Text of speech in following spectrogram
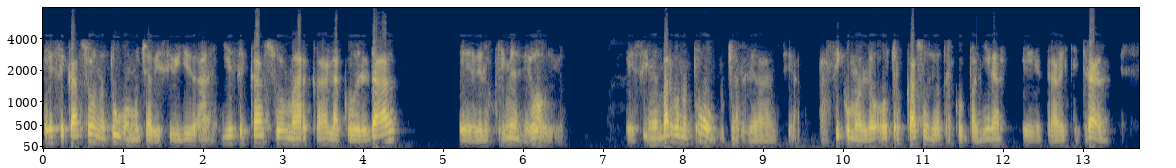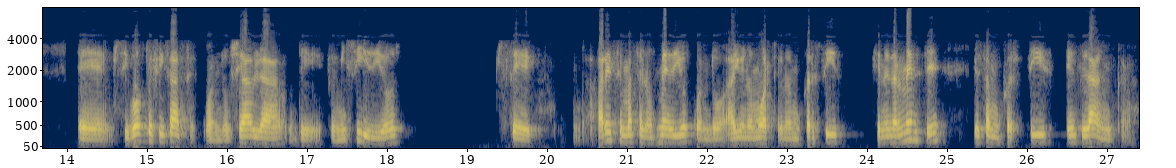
ese caso no tuvo mucha visibilidad y ese caso marca la crueldad eh, de los crímenes de odio. Eh, sin embargo, no tuvo mucha relevancia, así como en otros casos de otras compañeras travesti trans. Eh, si vos te fijas, cuando se habla de femicidios, se aparece más en los medios cuando hay una muerte de una mujer cis. Generalmente, esa mujer cis es blanca,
